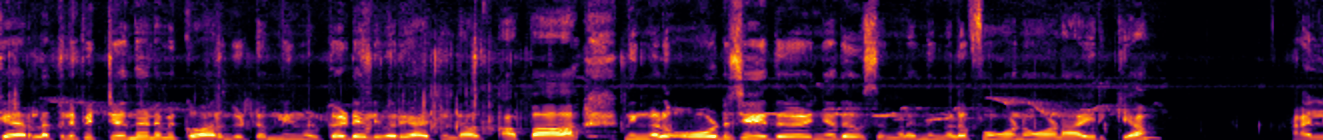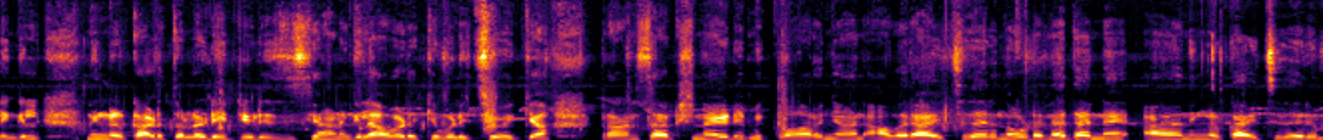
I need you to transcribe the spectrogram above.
കേരളത്തിൽ പിറ്റേന്ന് തന്നെ മിക്കവാറും കിട്ടും. നിങ്ങൾക്ക് ഡെലിവറി ആയിട്ടുണ്ടാകും അപ്പോൾ ആ നിങ്ങൾ ഓർഡർ ചെയ്ത് കഴിഞ്ഞ ദിവസങ്ങളിൽ നിങ്ങൾ ഫോൺ ഓൺ ആയിരിക്കാം. അല്ലെങ്കിൽ നിങ്ങൾക്ക് അടുത്തുള്ള ഡി ടി ഡി സി ആണെങ്കിൽ അവിടേക്ക് വിളിച്ചു വയ്ക്കുക ട്രാൻസാക്ഷൻ ഐ ഡി മിക്കവാറും ഞാൻ അവർ അയച്ചു തരുന്ന ഉടനെ തന്നെ നിങ്ങൾക്ക് അയച്ചു തരും.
